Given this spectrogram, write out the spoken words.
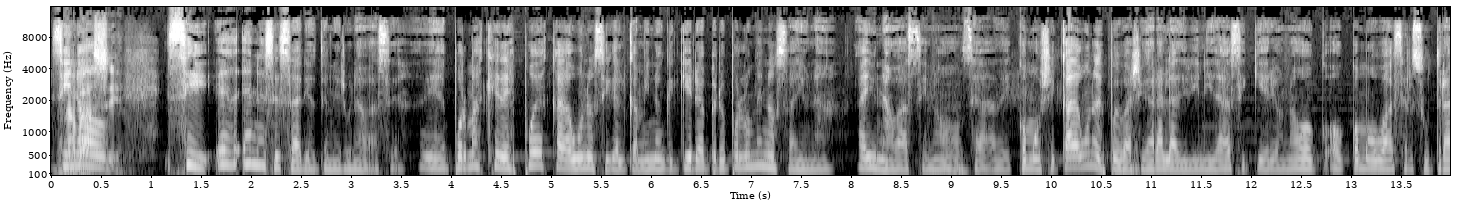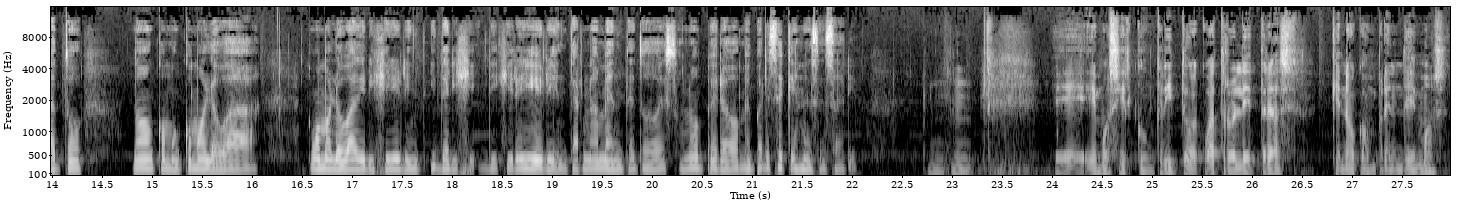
si una no, base. sí, es, es, necesario tener una base. Eh, por más que después cada uno siga el camino que quiera, pero por lo menos hay una hay una base, ¿no? O sea, de cómo cada uno después va a llegar a la divinidad si quiere o no, o cómo va a ser su trato ¿no? Cómo, cómo lo va cómo lo va a dirigir, dirigir internamente todo eso, ¿no? Pero me parece que es necesario. Eh, hemos circunscrito a cuatro letras que no comprendemos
